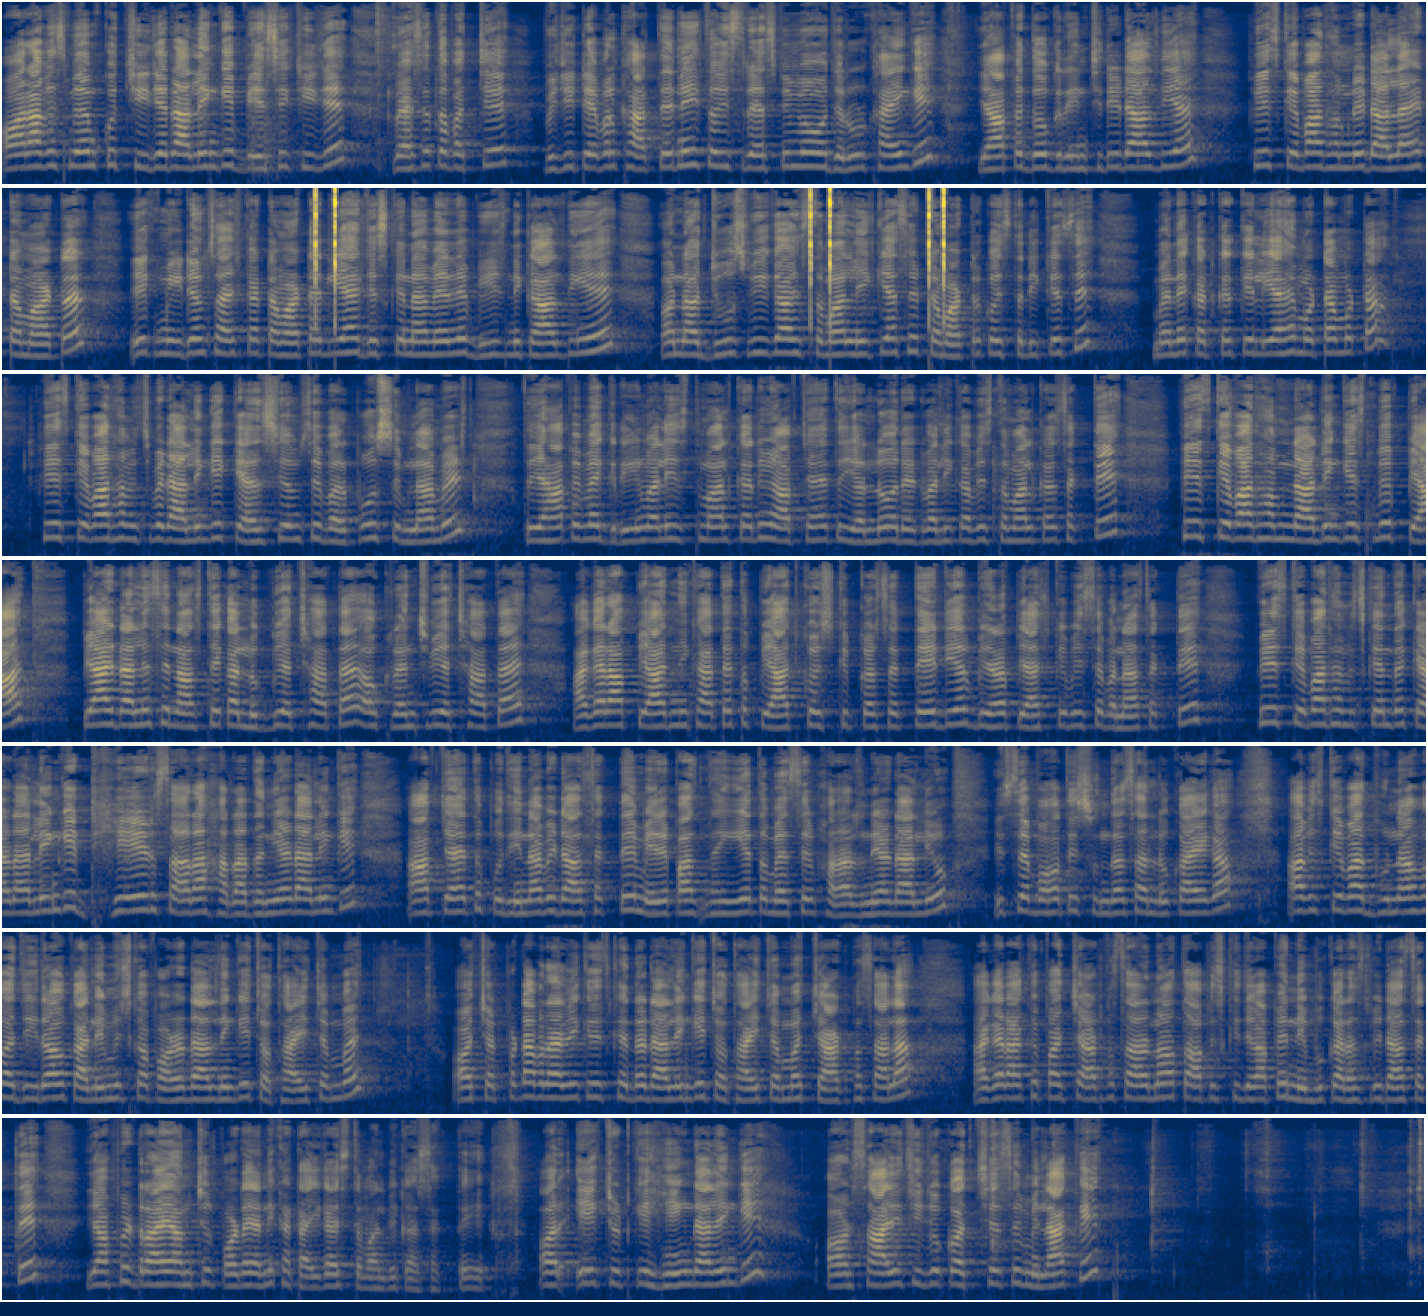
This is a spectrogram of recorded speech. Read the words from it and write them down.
और अब इसमें हम कुछ चीज़ें डालेंगे, बेसिक चीज़ें। वैसे तो बच्चे वेजिटेबल खाते नहीं तो इस रेसिपी में वो ज़रूर खाएँगे। यहाँ पे दो ग्रीन चिली डाल दिया है। फिर इसके बाद हमने डाला है टमाटर। एक मीडियम साइज़ का टमाटर लिया है, जिसके ना मैंने बीज निकाल दिए हैं और ना जूस भी का इस्तेमाल नहीं किया, सिर्फ़ टमाटर को इस तरीके से मैंने कट करके लिया है मोटा मोटा फिर इसके बाद हम इसमें डालेंगे कैल्शियम से भरपूर शिमला मिर्च। तो यहाँ पे मैं ग्रीन वाली इस्तेमाल कर रही हूँ, आप चाहें तो येलो और रेड वाली का भी इस्तेमाल कर सकते हैं। फिर इसके बाद हम डालेंगे इसमें प्याज। प्याज डालने से नाश्ते का लुक भी अच्छा आता है और क्रंच भी अच्छा आता है। अगर आप प्याज नहीं खाते तो प्याज को स्किप कर सकते हैं, डियर। बिना प्याज के भी इसे बना सकते हैं। फिर इसके बाद हम इसके अंदर क्या डालेंगे? ढेर सारा हरा धनिया डालेंगे। आप चाहे तो पुदीना भी डाल सकते हैं, मेरे पास नहीं है तो मैं सिर्फ़ हरा धनिया डाल रही हूँ। इससे बहुत ही सुंदर सा लुक आएगा। अब इसके बाद भुना हुआ जीरा और काली मिर्च का पाउडर डाल देंगे चौथाई चम्मच और चटपटा बनाने के लिए इसके अंदर डालेंगे चौथाई चम्मच चाट मसाला। अगर आपके पास चाट मसाला ना हो तो आप इसकी जगह पे नींबू का रस भी डाल सकते हैं या फिर ड्राई आमचूर पाउडर यानी खटाई का इस्तेमाल भी कर सकते हैं। और एक चुटकी हींग डालेंगे और सारी चीज़ों को अच्छे से मिला के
